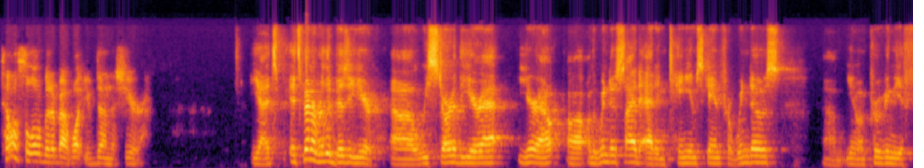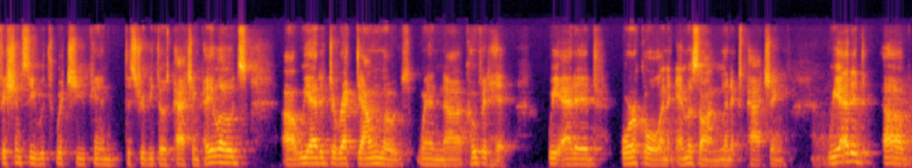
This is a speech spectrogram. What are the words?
Tell us a little bit about what you've done this year. Yeah, it's it's been a really busy year. Uh, we started the year at year out uh, on the Windows side, adding Tanium Scan for Windows. Um, you know, improving the efficiency with which you can distribute those patching payloads. Uh, we added direct downloads when uh, COVID hit. We added Oracle and Amazon Linux patching. We added uh,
